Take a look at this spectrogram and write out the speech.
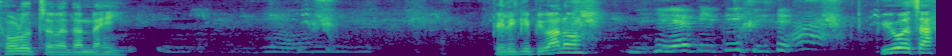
થોડો જ છે વધારે નહીં. પેલી કે પીવાનો? એ પીતી છે. પીવો ચા?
